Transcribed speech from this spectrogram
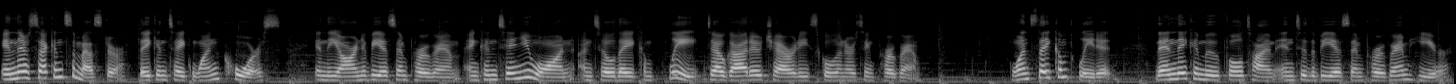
In their second semester, they can take one course in the RN to BSN program and continue on until they complete Delgado Charity School of Nursing program. Once they complete it, then they can move full-time into the BSN program here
